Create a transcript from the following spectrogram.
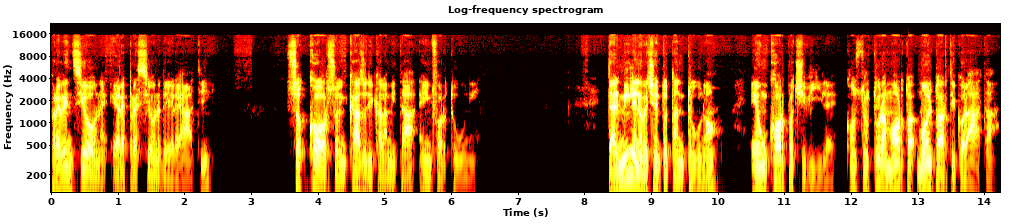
prevenzione e repressione dei reati, soccorso in caso di calamità e infortuni. Dal 1981 è un corpo civile con struttura molto, molto articolata.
